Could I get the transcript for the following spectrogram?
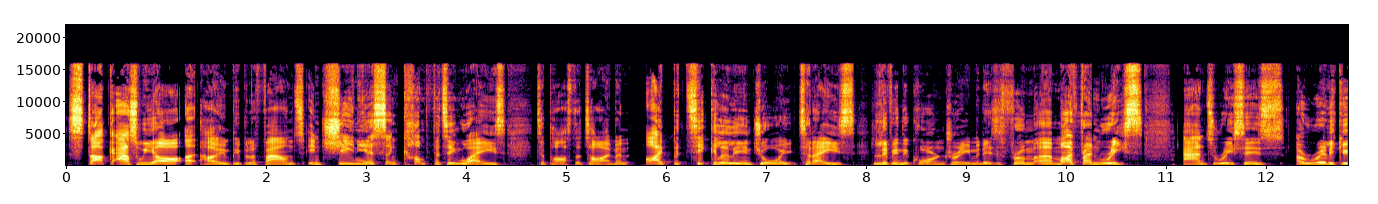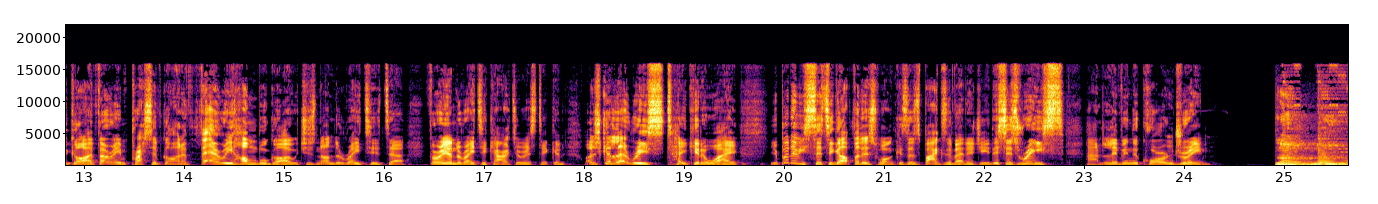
stuck as we are at home, people have found ingenious and comforting ways to pass the time. And I particularly enjoy today's Living the Quarantine, Dream, and it's from uh, my friend Reese. And Reese is a really good guy, a very impressive guy, and a very humble guy, which is an underrated, uh, very underrated characteristic. And I'm just going to let Reese take it away. You better be sitting up for this one because there's bags of energy. This is Reese and Living the Quarant Dream. London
